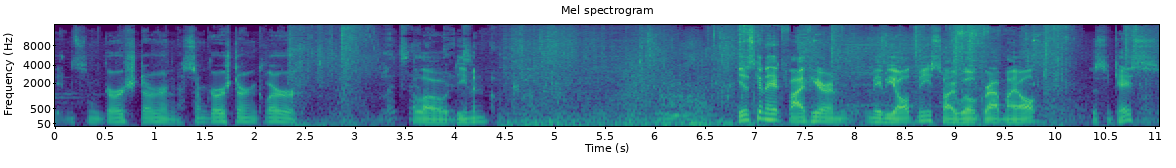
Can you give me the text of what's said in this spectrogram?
Getting some Gerstern, some Gerstern clear. Hello, demon. He's gonna hit five here and maybe ult me, so I will grab my ult just in case.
